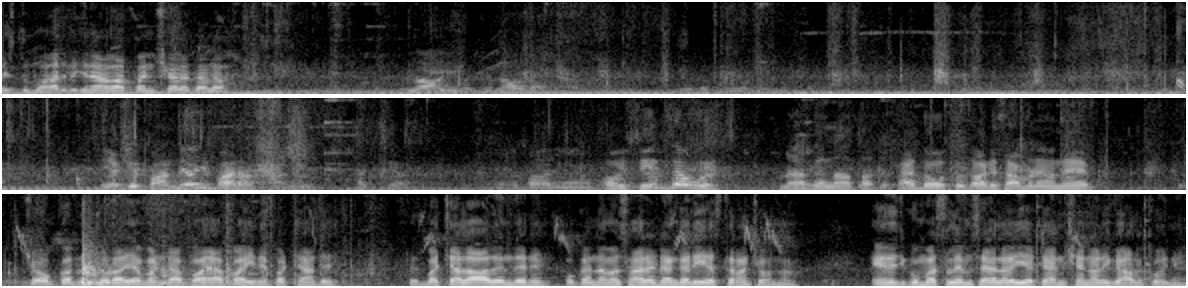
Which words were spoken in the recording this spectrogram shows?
ਇਸ ਤੋਂ ਬਾਅਦ ਵੀ ਜਨਾਬ ਆਪਾਂ ਇਨਸ਼ਾਅੱਲਾ ਤਾਲਾ। ਲਾਓ ਜੀ ਲਾਓ ਲੈ। ਇਹ ਅੱਗੇ ਪਾਉਂਦੇ ਹੋ ਜੀ ਪਹਾੜਾ ਅੱਛਾ। ਇਹ ਸਾਰੀਆਂ ਉਹ ਸੀਲ ਸਾਹਿਬ ਮੈਂ ਕਹਿੰਦਾ ਤੁਹਾਡੇ ਇਹ ਦੋਸਤੋ ਤੁਹਾਡੇ ਸਾਹਮਣੇ ਉਹਨੇ ਚੌਕਰ ਤੇ ਥੋੜਾ ਜਿਹਾ ਵੰਡਾ ਪਾਇਆ ਭਾਈ ਨੇ ਪੱਠਿਆਂ ਤੇ ਤੇ ਬੱਚਾ ਲਾ ਦਿੰਦੇ ਨੇ। ਉਹ ਕਹਿੰਦਾ ਮੈਂ ਸਾਰੇ ਡੰਗਰ ਹੀ ਇਸ ਤਰ੍ਹਾਂ ਚਾਹੁੰਦਾ ਇਹਦੇ 'ਚ ਕੋਈ ਮਸਲੇ ਮਸਾਇਲਾ ਜਾਂ ਟੈਨਸ਼ਨ ਵਾਲੀ ਗੱਲ ਕੋਈ ਨਹੀਂ।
